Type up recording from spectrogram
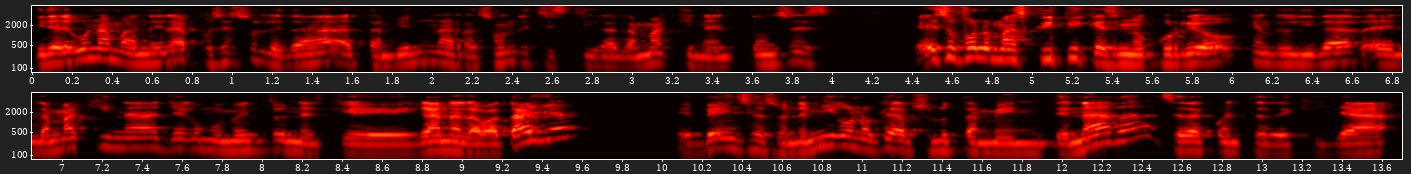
y de alguna manera, pues eso le da también una razón de existir a la máquina. Entonces, eso fue lo más creepy que se me ocurrió, que en realidad eh, la máquina llega un momento en el que gana la batalla, eh, vence a su enemigo, no queda absolutamente nada, se da cuenta de que ya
